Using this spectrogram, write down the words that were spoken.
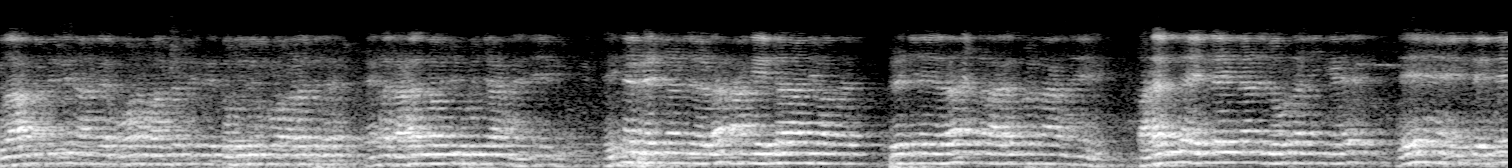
உதாரணத்துக்கு நாங்க போன வருஷத்துக்கு தொழிலுக்கு போன இடத்துல எங்களை கடல்ல வச்சு பிடிச்சாங்க. என்ன பிரச்சனைன்னு நாங்க எங்க தாண்டி வந்த பிரச்சனையில தான் எங்களை அரெஸ்ட் பண்ணாங்க கடல்ல எல்லை இல்லைன்னு சொல்ற நீங்க ஏ இந்த எல்லையை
